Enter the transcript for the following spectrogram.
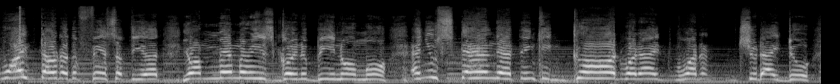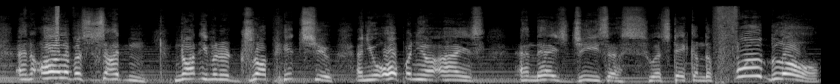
wiped out of the face of the earth. Your memory is going to be no more. And you stand there thinking god what i what should I do? And all of a sudden, not even a drop hits you, and you open your eyes, and there's Jesus who has taken the full blow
